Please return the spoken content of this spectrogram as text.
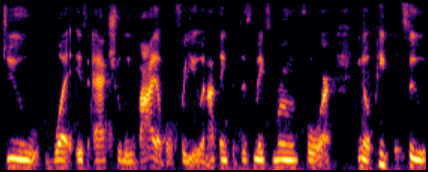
do what is actually viable for you. And I think that this makes room for, you know, people to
